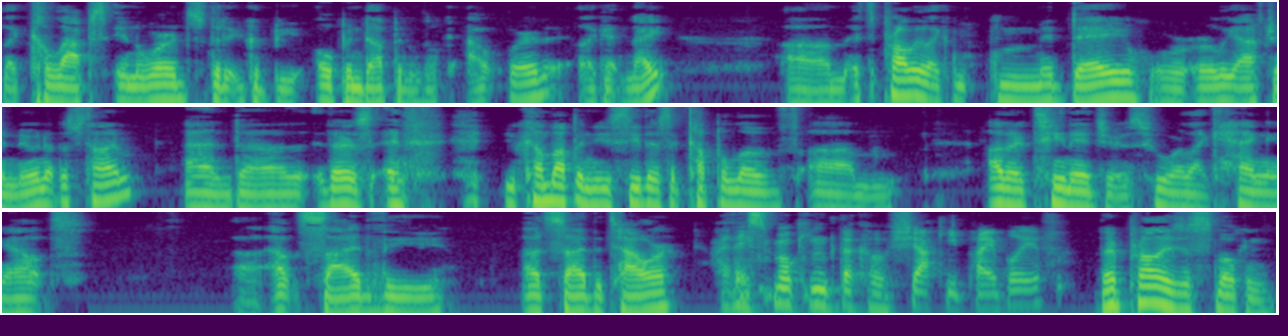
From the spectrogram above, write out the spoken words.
like collapse inwards so that it could be opened up and look outward like at night. Um, it's probably like midday or early afternoon at this time. And, uh, there's, and you come up and you see there's a couple of, um, other teenagers who are like hanging out, uh, outside the, outside the tower. Are they smoking the Koshaki pipe leaf? They're probably just smoking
